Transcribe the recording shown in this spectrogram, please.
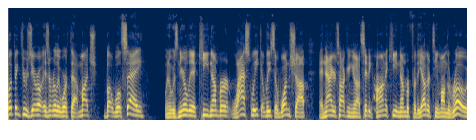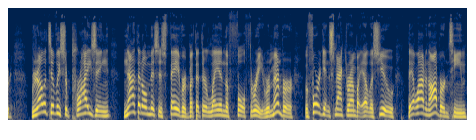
Flipping through zero isn't really worth that much, but we'll say when it was nearly a key number last week, at least at one shop, and now you're talking about sitting on a key number for the other team on the road. Relatively surprising, not that Ole Miss is favored, but that they're laying the full three. Remember, before getting smacked around by LSU, they allowed an Auburn team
